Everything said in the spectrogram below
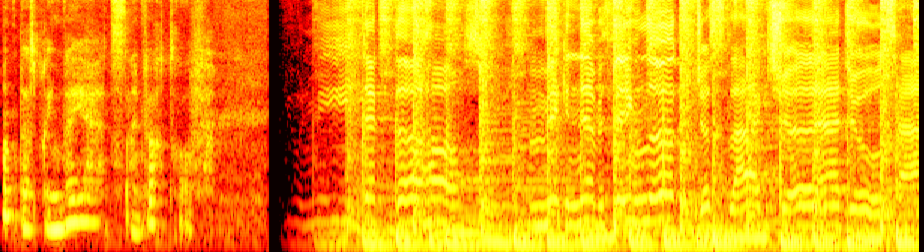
Und das bringen wir jetzt einfach drauf. Making everything look just like it should at Yuletide.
